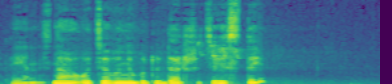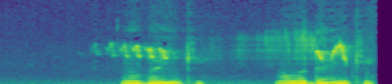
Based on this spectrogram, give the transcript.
А я не знаю, оце вони будуть далі цвісти. Новенькі, молоденькі.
